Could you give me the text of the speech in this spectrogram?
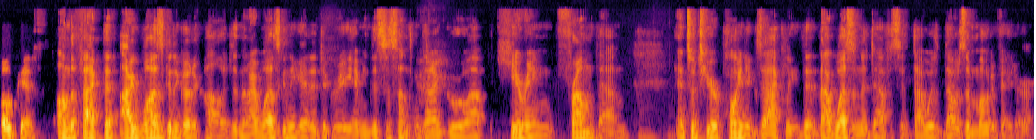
Focused on the fact that I was going to go to college and that I was going to get a degree. I mean, this is something that I grew up hearing from them. And so, to your point, exactly that that wasn't a deficit. That was that was a motivator.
